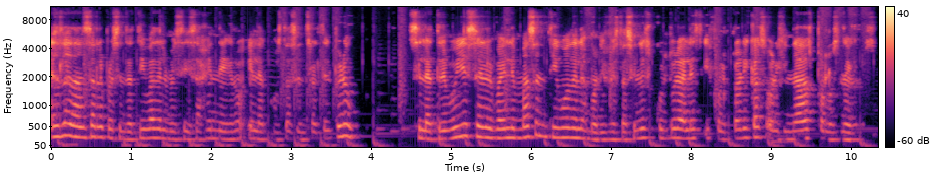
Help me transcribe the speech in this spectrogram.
es la danza representativa del mestizaje negro en la costa central del Perú. Se le atribuye ser el baile más antiguo de las manifestaciones culturales y folclóricas originadas por los negros.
